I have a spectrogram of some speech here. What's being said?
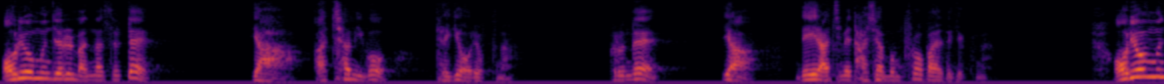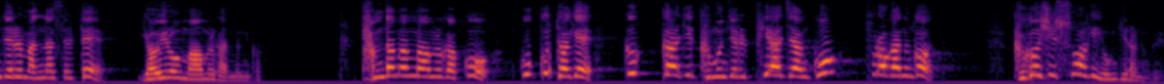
어려운 문제를 만났을 때, 야, 아참 이거 되게 어렵구나. 그런데, 야, 내일 아침에 다시 한번 풀어봐야 되겠구나. 어려운 문제를 만났을 때 여유로운 마음을 갖는 것. 담담한 마음을 갖고 꿋꿋하게 끝까지 그 문제를 피하지 않고 풀어가는 것. 그것이 수학의 용기라는 거예요.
